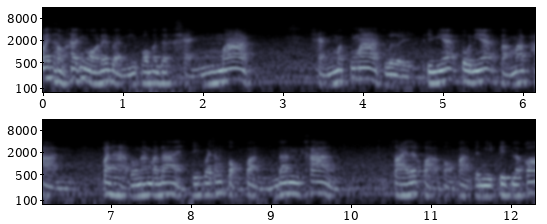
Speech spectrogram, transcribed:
ม่สามารถงอได้แบบนี้ เพราะมันจะแข็งมาก แข็งมาก ๆเลย ทีเนี้ยตัวเนี้ยสามารถผ่านปัญหาตรงนั้นมาได้ซิปไว้ทั้งสองฝั่งด้านข้าง ซ้ายและขวาสองฝั่งจะมีซิปแล้วก็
